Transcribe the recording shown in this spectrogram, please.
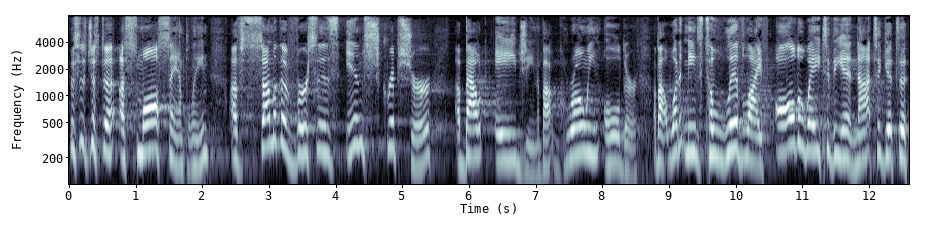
This is just a, a small sampling of some of the verses in Scripture about aging, about growing older, about what it means to live life all the way to the end, not to get to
